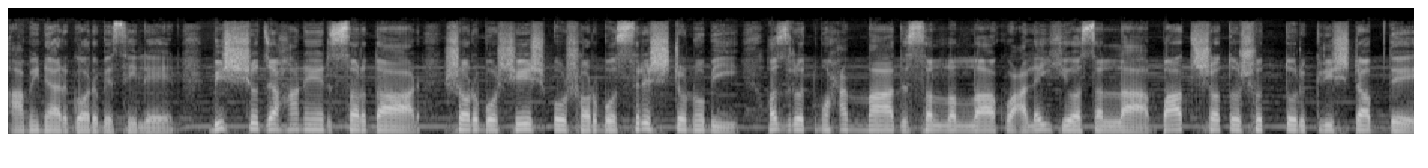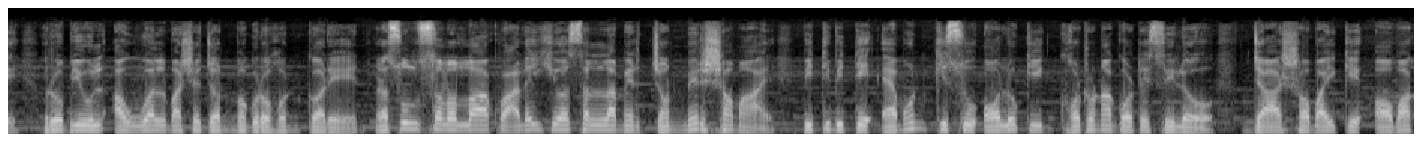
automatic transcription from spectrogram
আমিনার গর্বে ছিলেন। বিশ্বজাহানের সর্দার, সর্বশেষ ও সর্বশ্রেষ্ঠ নবী হজরত মুহাম্মদ সাল্লাল্লাহু আলাইহি ওয়াসাল্লাম পাঁচশত সত্তর খ্রিস্টাব্দে রবিউল আউয়াল মাসে জন্মগ্রহণ করেন। রাসূল সাল্লাল্লাহু আলাইহি ওয়াসাল্লামের জন্মের সময় পৃথিবীতে এমন কিছু অলৌকিক ঘটনা ঘটেছিল যা সবাইকে অবাক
